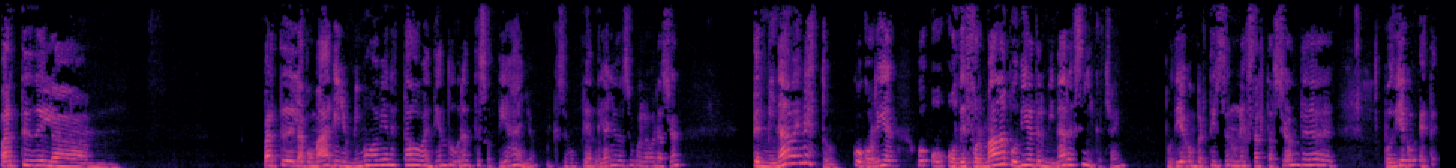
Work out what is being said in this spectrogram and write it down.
parte de la parte de la pomada que ellos mismos habían estado vendiendo durante esos 10 años, porque se cumplían 10 años de su colaboración, terminaba en esto, o corría, o, o- o deformada podía terminar así, ¿cachai? Podía convertirse en una exaltación de, podía, este-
